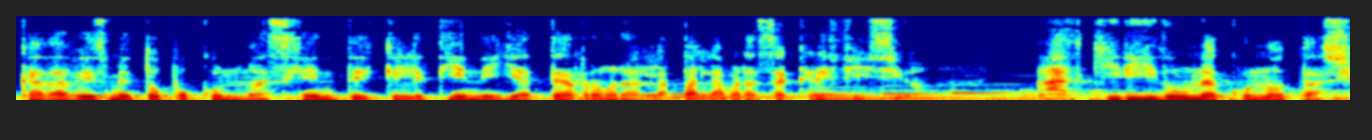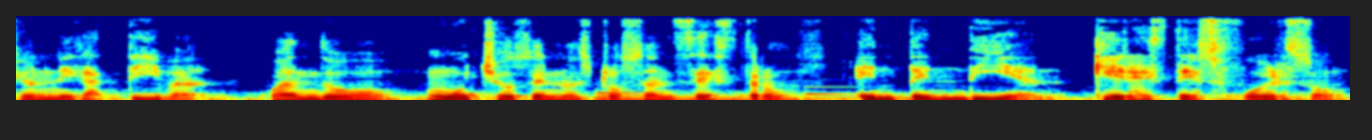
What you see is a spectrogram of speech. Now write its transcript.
cada vez me topo con más gente que le tiene ya terror a la palabra sacrificio. Ha adquirido una connotación negativa cuando muchos de nuestros ancestros entendían que era este esfuerzo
